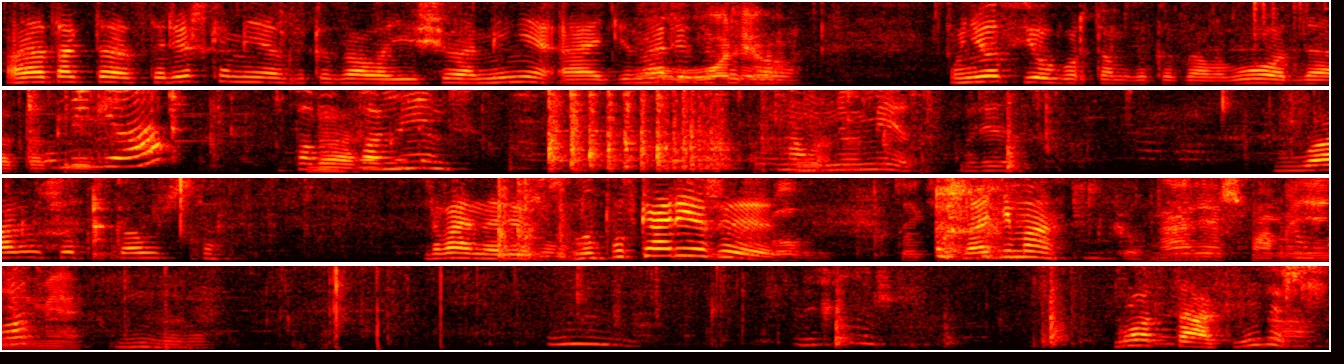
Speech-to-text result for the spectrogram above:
Она так-то с орешками я заказала, еще Амине, а Динаре Ну, Орео. заказала. У нее с йогуртом заказала. Вот, да, так У режь. меня? Да. Поменьше. Мама не умеет резать. Ну ладно, что, пускай учится. Давай нарежу. Ну пускай режет. Да, Дима. Нарежь, мама, я не умею. Ну, давай. Вот так, видишь?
